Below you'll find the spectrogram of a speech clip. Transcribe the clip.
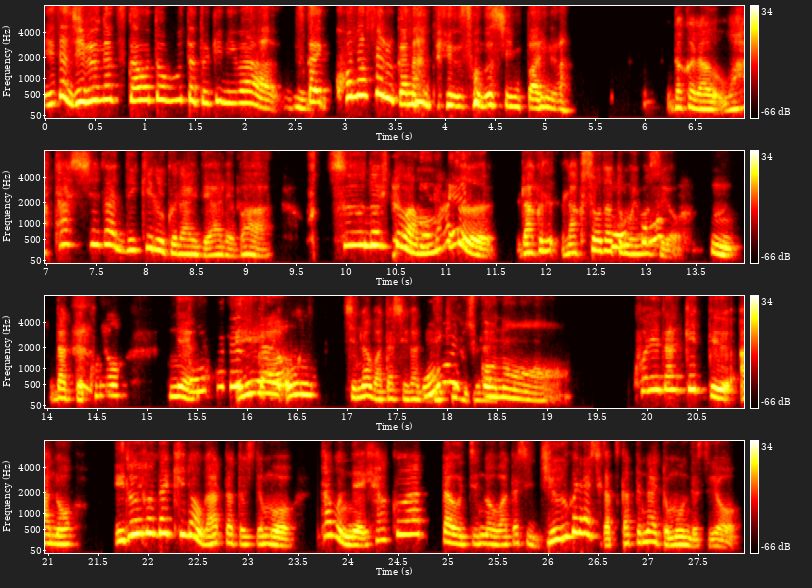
いざ自分が使おうと思った時には、使いこなせるかなっていう、その心配が。だから、私ができるぐらいであれば、普通の人はまず楽、楽勝だと思いますよ。うん。だって、このね、AI か？音痴な私がで多きるぐらい。いかなこれだけっていう、あの、いろいろな機能があったとしても、多分ね、100あったうちの私10ぐらいしか使ってないと思うんですよ。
